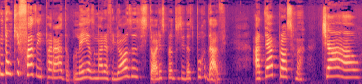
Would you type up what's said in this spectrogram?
Então, o que faz aí parado? Leia as maravilhosas histórias produzidas por Davi. Até a próxima! Tchau!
